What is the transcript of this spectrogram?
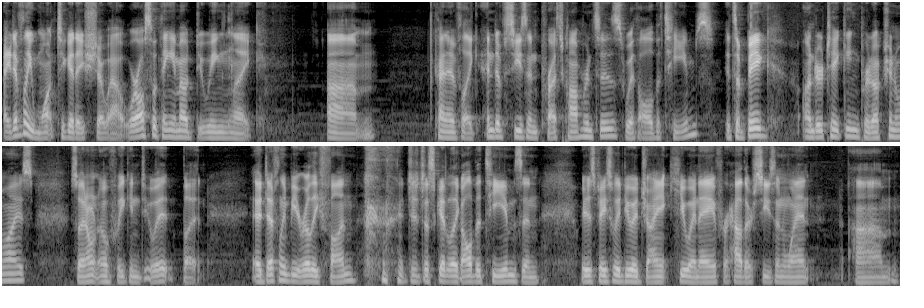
I definitely want to get a show out. We're also thinking about doing like, um, kind of like end of season press conferences with all the teams. It's a big undertaking production wise, so I don't know if we can do it, but it'd definitely be really fun to just get like all the teams and we just basically do a giant Q and A for how their season went, um,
